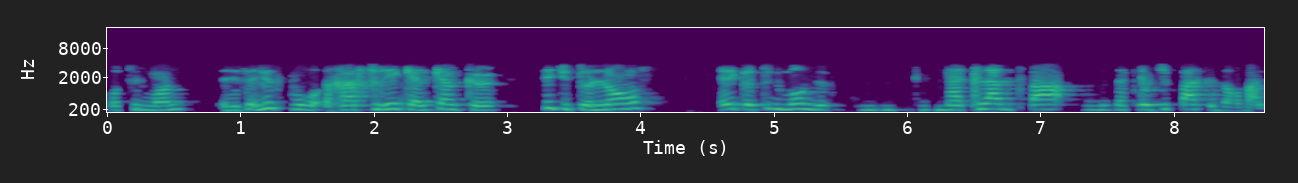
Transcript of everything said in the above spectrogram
pour tout le monde, c'est juste pour rassurer quelqu'un que si tu te lances et que tout le monde n'acclame pas, n'applaudit pas, c'est normal.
